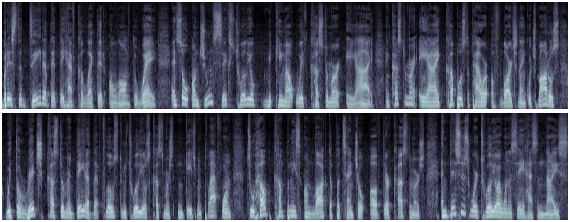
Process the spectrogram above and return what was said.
but it's the data that they have collected along the way. And so on June 6th, Twilio came out with Customer AI. And Customer AI couples the power of large language models with the rich customer data that flows through Twilio's customers engagement platform to help companies unlock the potential of their customers. And this is where Twilio, I want to say, has a nice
